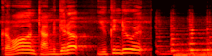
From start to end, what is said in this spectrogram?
Come on, time to get up. You can do it.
